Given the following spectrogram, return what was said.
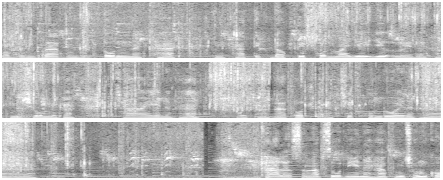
บำรุงรากบำรุงต้นนะคะ นี่ค่ะ ติดดอกติดผลมาเยอะๆเลยนะคะคุณผู้ชมนี่ค่ะ ใช้นะคะนี่ค่ะราดรสทั้งฉีดพ่นด้วยนะคะค่ะและสำหรับสูตรนี้นะคะคุณผู้ชมก็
